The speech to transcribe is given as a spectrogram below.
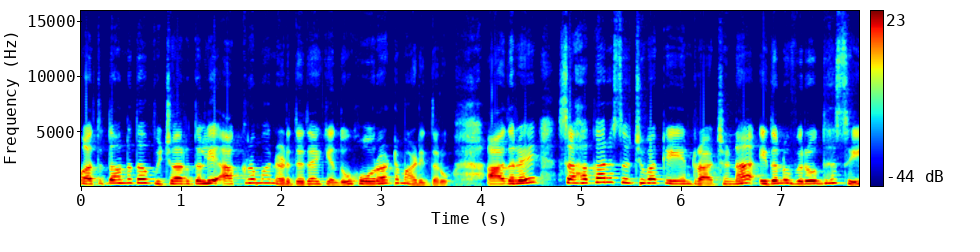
ಮತದಾನದ ವಿಚಾರದಲ್ಲಿ ಅಕ್ರಮ ನಡೆದಿದೆ ಎಂದು ಹೋರಾಟ ಮಾಡಿದ್ದರು. ಆದರೆ ಸಹಕಾರ ಸಚಿವ ಕೆಎನ್ ರಾಜಣ್ಣ ಇದನ್ನು ವಿರೋಧಿಸಿ,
